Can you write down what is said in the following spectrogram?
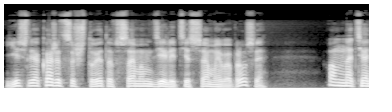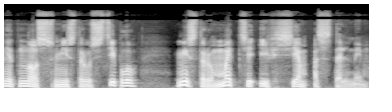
Если окажется, что это в самом деле те самые вопросы, он натянет нос мистеру Стиплу, мистеру Мэтти и всем остальным.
